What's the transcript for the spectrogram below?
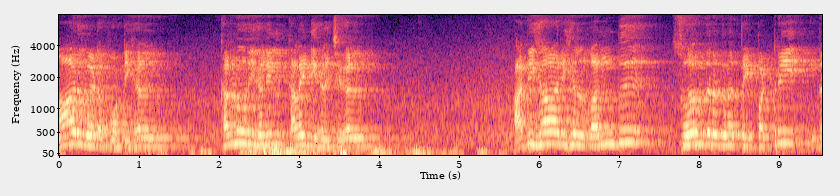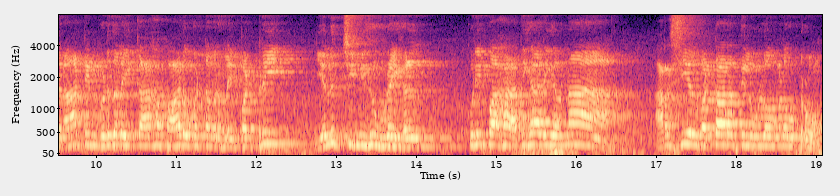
மாறுவேட போட்டிகள் கல்லூரிகளில் கலை நிகழ்ச்சிகள் அதிகாரிகள் வந்து சுதந்திர தினத்தை பற்றி இந்த நாட்டின் விடுதலைக்காக பாடுபட்டவர்களை பற்றி எழுச்சி மிகு உரைகள். குறிப்பாக அதிகாரிகள்னா அரசியல் வட்டாரத்தில் உள்ளவங்களை விட்டுருவோம்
